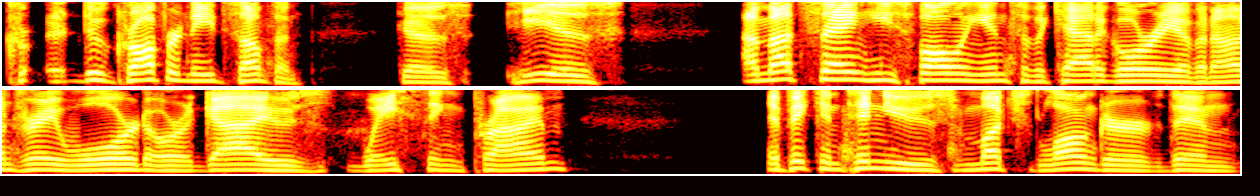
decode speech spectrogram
Cr- dude, Crawford needs something because he is. I'm not saying he's falling into the category of an Andre Ward or a guy who's wasting prime. If it continues much longer than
